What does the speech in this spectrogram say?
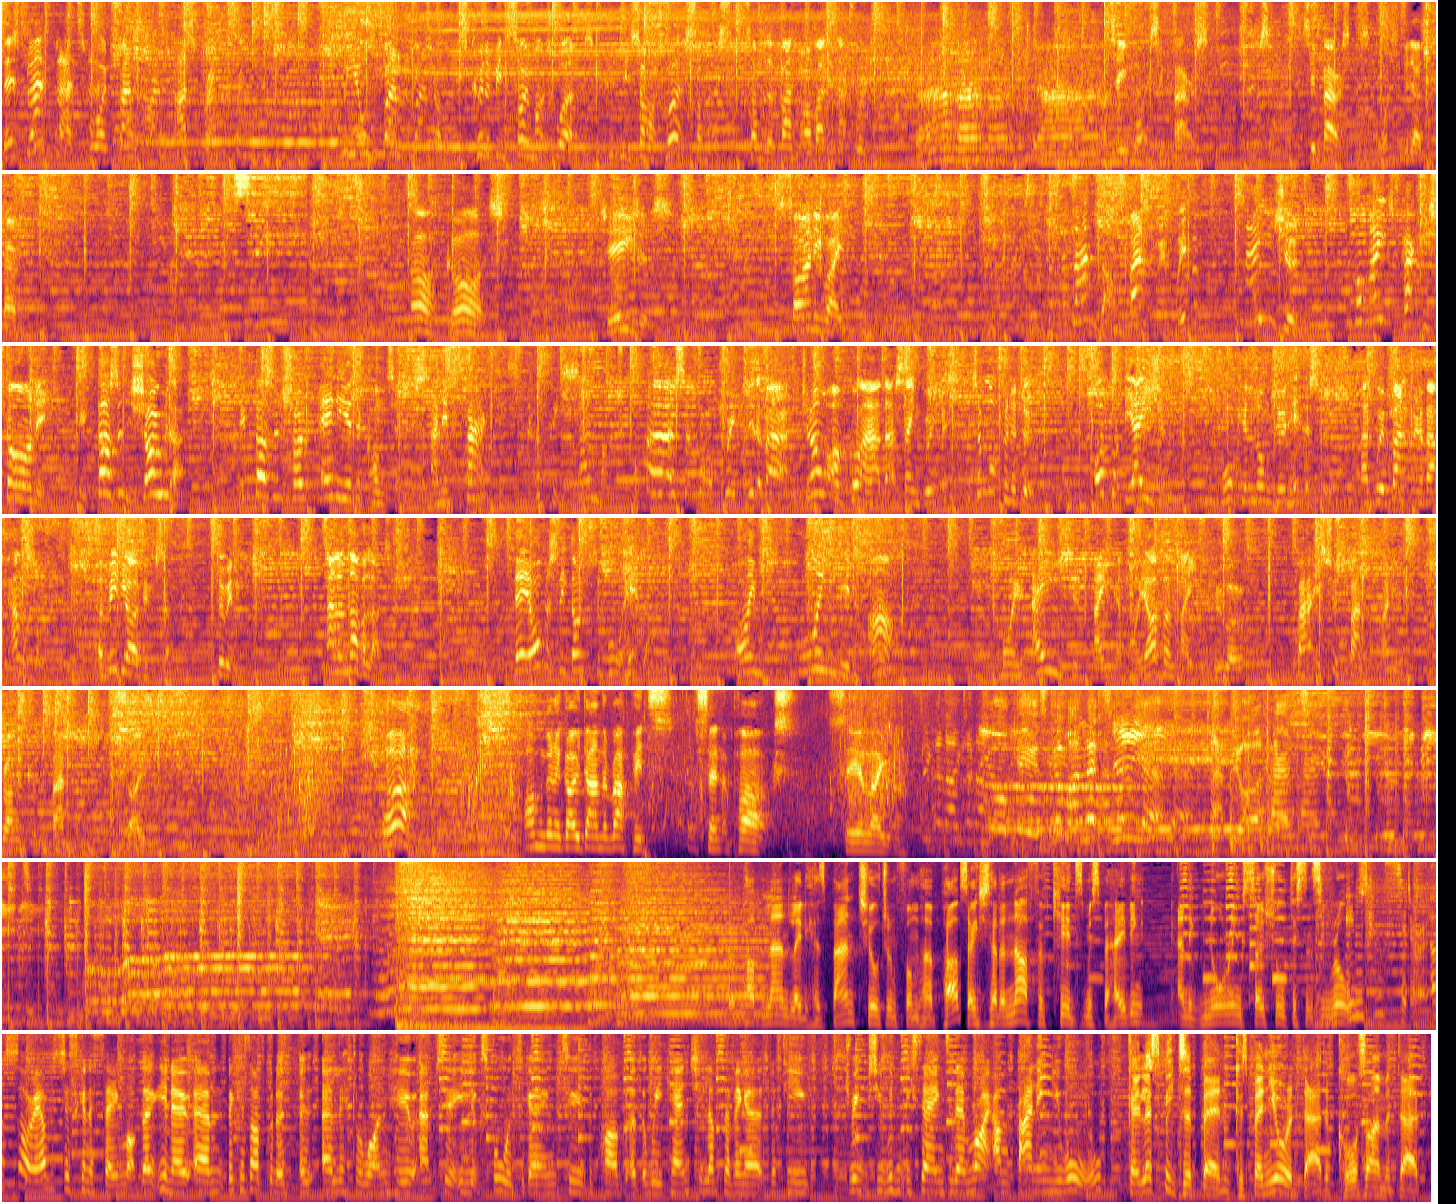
There's black lads who I banter as friends. We all banter each other. This could have been so much worse. It could have been so much worse, some of the, some of the banter I've had in that group. I'll tell you what, it's embarrassing. It's embarrassing. Watch the video, it's embarrassing. Oh, God. Jesus. So, anyway, the that I'm bantering with are Asian. My mate's Pakistani. It doesn't show that. It doesn't show any of the context. And in fact, That's what I'm preaching about. Do you know what I've got out of that same group? Which I'm not going to do. I've got the Asians walking along doing Hitler salutes as we're bantering about Palestine. A video of himself doing it. And another lad. They obviously don't support Hitler. I'm winding up my Asian mate and my other mate who are ba- it's just banter drunk and banter. So I'm gonna go down the rapids Center Parcs. See you later. Clap your hands if you the beat. A pub landlady has banned children from her pub, saying she's had enough of kids misbehaving and ignoring social distancing rules. Inconsiderate. Oh, sorry, I was just going to say, Mop, that, you know, um, because I've got a, a, a little one who absolutely looks forward to going to the pub at the weekend. She loves having a, a few drinks. You wouldn't be saying to them, right, I'm banning you all. Okay, let's speak to Ben, because Ben, you're a dad, of course. I'm a dad.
